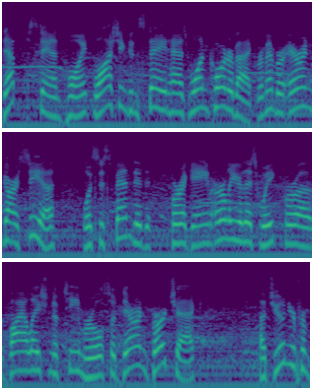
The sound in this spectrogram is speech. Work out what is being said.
depth standpoint, Washington State has one quarterback. Remember, Aaron Garcia was suspended for a game earlier this week for a violation of team rules. So Darren Burchak a junior from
